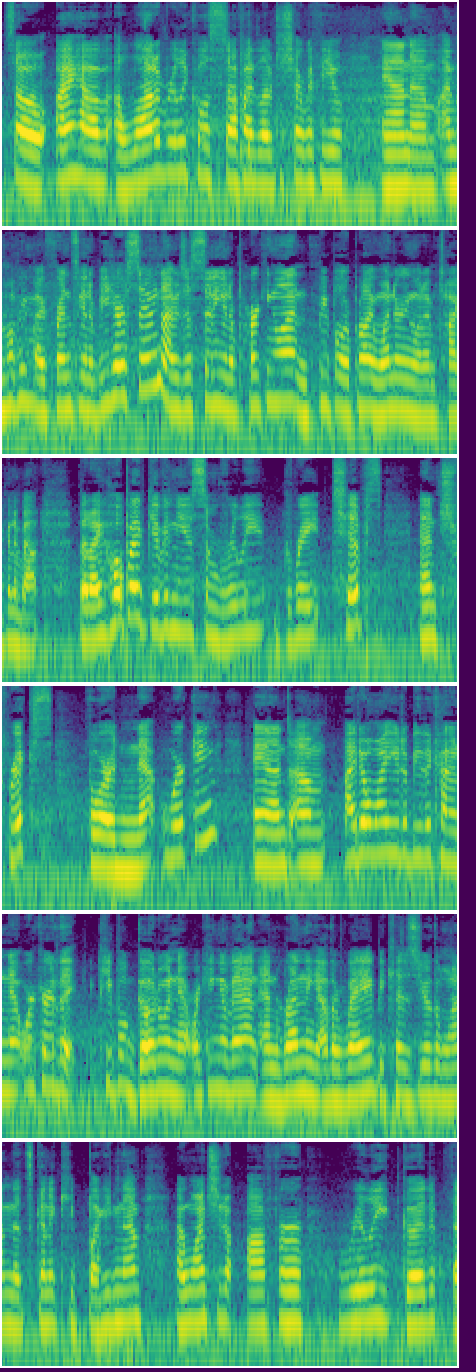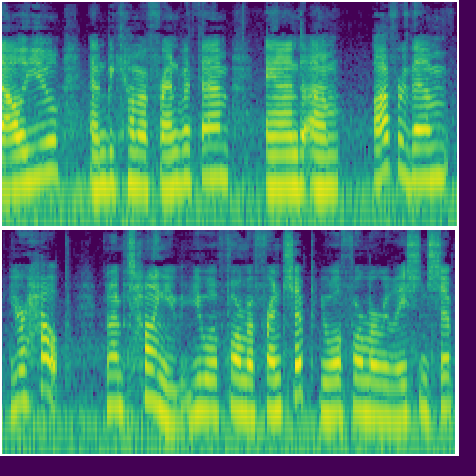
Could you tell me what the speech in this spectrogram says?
So I have a lot of really cool stuff I'd love to share with you. And um, I'm hoping my friend's going to be here soon. I'm just sitting in a parking lot and people are probably wondering what I'm talking about. But I hope I've given you some really great tips and tricks for networking. And um, I don't want you to be the kind of networker that people go to a networking event and run the other way because you're the one that's going to keep bugging them. I want you to offer really good value and become a friend with them and um, offer them your help. And I'm telling you, you will form a friendship, you will form a relationship,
